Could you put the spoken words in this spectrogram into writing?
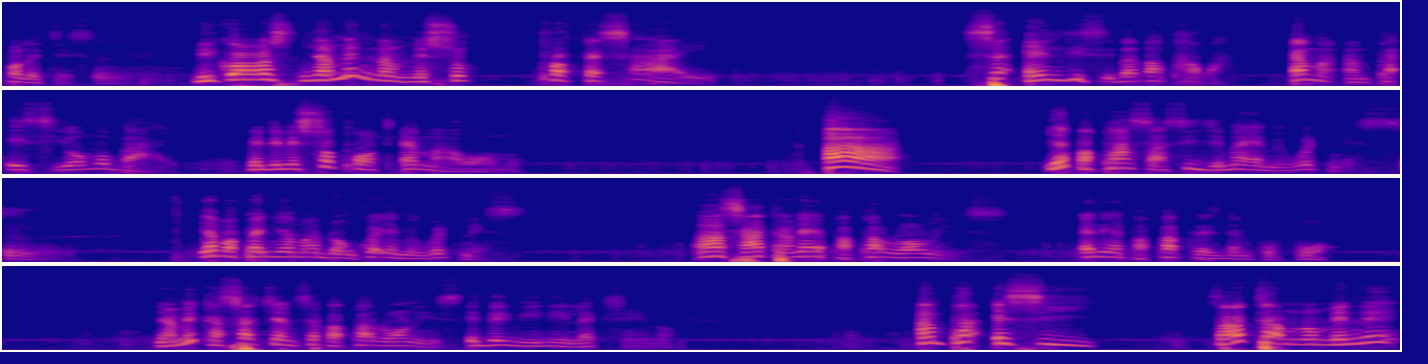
politics. Because nyame nam me so prophesy. Sɛ ndc bɛba power ɛma ampa esi wɔn bae. Mede me support ɛma wɔn a ah, yɛ papa asase gyima yɛ me witness hmm. Yɛ papa nneɛma dɔnkɔ yɛ me witness. Ah, A saa ta na yɛ papa rollins. Ɛne yɛ papa president kofoɔ nyame kasa kyerɛm sɛ papa rollins ɛbɛwi ne election no ampa esi saa tam no me ne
